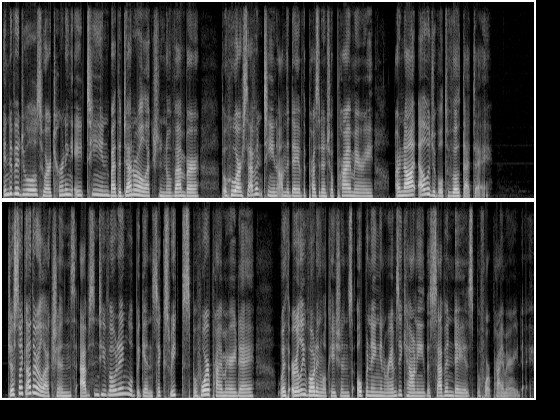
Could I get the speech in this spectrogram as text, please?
Individuals who are turning 18 by the general election in November, but who are 17 on the day of the presidential primary, are not eligible to vote that day. Just like other elections, absentee voting will begin six weeks before primary day with early voting locations opening in Ramsey County the seven days before primary day.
